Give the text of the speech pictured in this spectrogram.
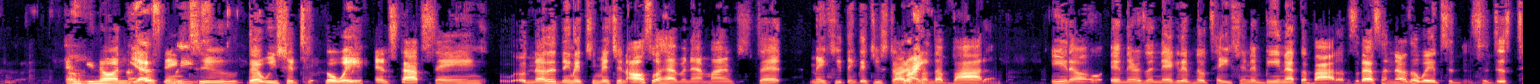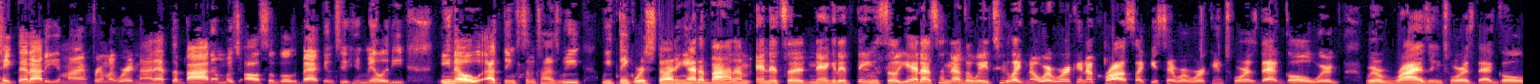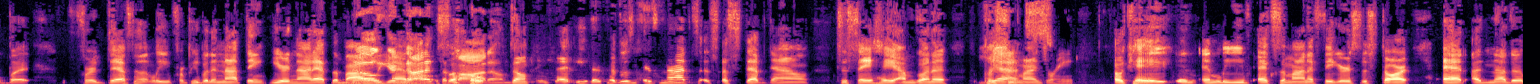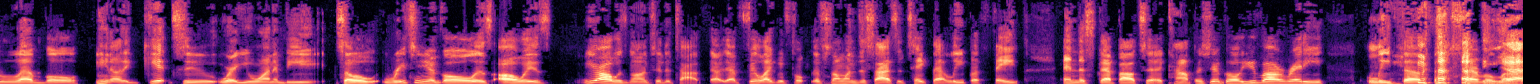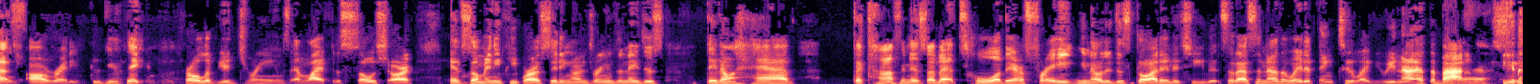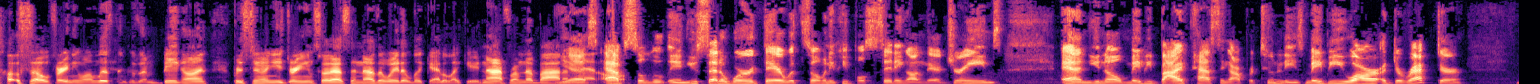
and you know another yes, thing please. too that we should take away and stop saying another thing that you mentioned also having that mindset makes you think that you started right. from the bottom you know, and there's a negative notation in being at the bottom. So that's another way to to just take that out of your mind frame. Like we're not at the bottom, which also goes back into humility. You know, I think sometimes we we think we're starting at a bottom and it's a negative thing. So yeah, that's another way too. Like, no, we're working across. Like you said, we're working towards that goal. We're we're rising towards that goal. But for definitely for people to not think you're not at the bottom. No, you're not all. at the so bottom. Don't think that either, because it's, it's not a step down to say, hey, I'm gonna pursue yes. my dream okay and and leave x amount of figures to start at another level you know to get to where you want to be so reaching your goal is always you're always going to the top i, I feel like if, if someone decides to take that leap of faith and to step out to accomplish your goal you've already leaped up several yes. levels already because you've taken control of your dreams and life is so short and so many people are sitting on dreams and they just they don't have the confidence of that tool. They're afraid, you know, to just go out and achieve it. So that's another way to think too. Like we're not at the bottom, yes. you know. So for anyone listening, because I'm big on pursuing your dreams, so that's another way to look at it. Like you're not from the bottom. Yes, absolutely. And you said a word there with so many people sitting on their dreams, and you know maybe bypassing opportunities. Maybe you are a director,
